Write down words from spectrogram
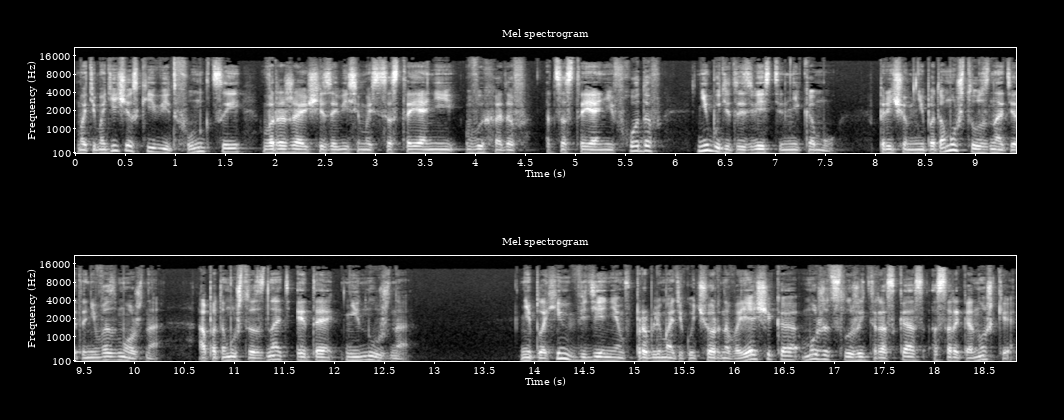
Математический вид функции, выражающий зависимость состояний выходов от состояний входов, не будет известен никому. Причем не потому, что узнать это невозможно, а потому что знать это не нужно – Неплохим введением в проблематику черного ящика может служить рассказ о сороконожке,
